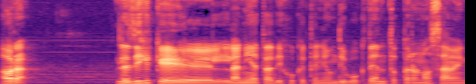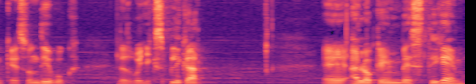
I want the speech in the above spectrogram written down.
Ahora, les dije que la nieta dijo que tenía un D-Book dentro, pero no saben qué es un D-Book. Les voy a explicar. Eh, a lo que investigué,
